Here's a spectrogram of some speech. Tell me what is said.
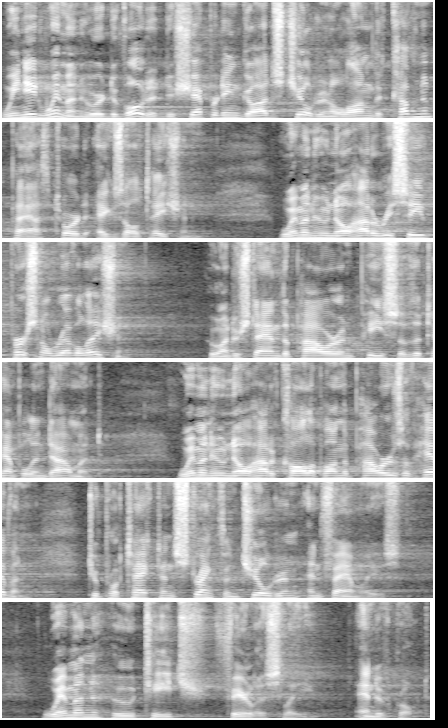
We need women who are devoted to shepherding God's children along the covenant path toward exaltation, women who know how to receive personal revelation who understand the power and peace of the temple endowment, women who know how to call upon the powers of heaven to protect and strengthen children and families, women who teach fearlessly. End of quote.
